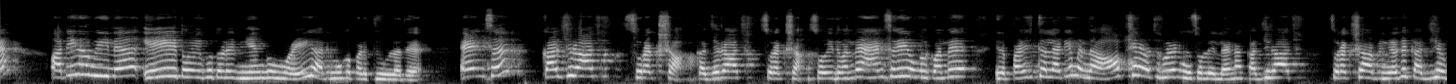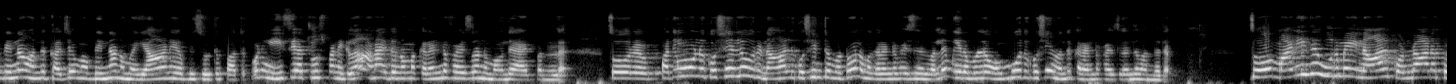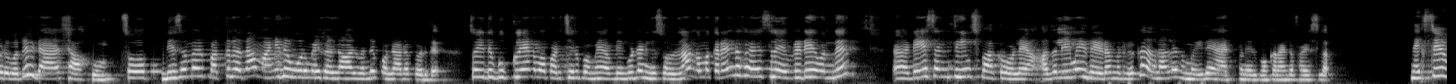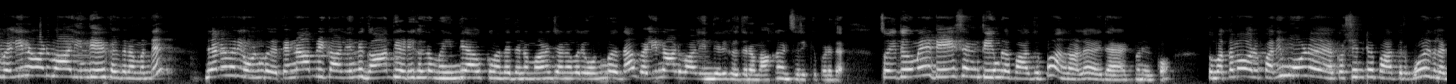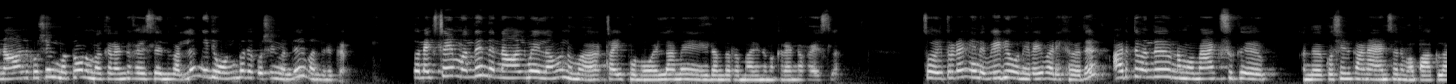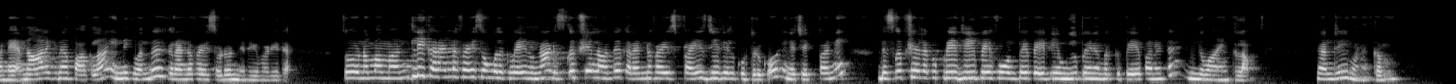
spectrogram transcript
அதிநவீன ஏஐ தொழில்நுட்பத்துடன் இயங்கும் முறையை அறிமுகப்படுத்தியுள்ளது. ஆன்சர் கஜ்ராஜ் சுரக்ஷா. கஜராஜ் சுரக்ஷா. ஸோ இது வந்து ஆன்சரே உங்களுக்கு வந்து இதை படிக்கலாட்டியும் இந்த ஆப்ஷனை வச்சு கூட நீங்க சொல்லல ஏன்னா கஜ்ராஜ் சுரக்ஷா அப்படிங்கிறது கஜ் அப்படின்னா வந்து கஜம் அப்படின்னா நம்ம யானை அப்படின்னு சொல்லிட்டு பார்த்துருப்போம் நீங்க ஈஸியா சூஸ் பண்ணிக்கலாம். ஆனா இது நம்ம கரண்ட் அஃபேர்ஸ்ல நம்ம வந்து ஆட் பண்ணல. ஸோ ஒரு பதிமூணு கொஸ்டின்ல ஒரு நாலு கொஷின்ட்டு மட்டும் நம்ம கரண்ட் அஃபேர்ஸ்லேருந்து வரல. மீதமுள்ள ஒம்பது கொஷின் வந்து கரண்ட் அஃபேர்ஸ்லேருந்து வந்தது. ஸோ மனித உரிமை நாள் கொண்டாடப்படுவது டேஷ் ஆகும். ஸோ டிசம்பர் பத்துல தான் மனித உரிமைகள் நாள் வந்து கொண்டாடப்படுது. ஸோ இது புக்லேயே நம்ம படிச்சிருப்போமே அப்படின்னு கூட நீங்கள் சொல்லலாம். நம்ம கரண்ட் அஃபேர்ஸில் எவ்ரிடே வந்து டேஸ் அண்ட் தீம்ஸ் பார்க்குறோம் இல்லையா? அதுலேயுமே இது இடம் இருக்கு. அதனால நம்ம இதை ஆட் பண்ணியிருக்கோம் கரண்ட் அஃபேர்ஸில் நெக்ஸ்ட் வெளிநாடு வாழ் இந்தியர்கள் தினம் வந்து ஜனவரி ஒன்பது தென்னாப்பிரிக்காலேருந்து காந்தியடிகள் நம்ம இந்தியாவுக்கு வந்த தினமான ஜனவரி ஒன்பது தான் வெளிநாடு வாழ் இந்தியர்கள் தினமாக அனுசரிக்கப்படுது. ஸோ இதுவுமே டேஸ் அண்ட் தீம்ல பார்த்துருப்போம். அதனால இதை ஆட் பண்ணியிருக்கோம் ஸோ மொத்தமாக ஒரு பதிமூணு கொஸ்டின்ட்டு பார்த்துருப்போம். இதில் நாலு கொஸ்டின் மட்டும் நம்ம கரண்ட் அஃபேர்ஸ்லேருந்து வரல. மீதி ஒன்பது கொஸ்டின் வந்து வந்திருக்கு. ஸோ நெக்ஸ்ட் டைம் வந்து இந்த நாலுமே இல்லாமல் நம்ம ட்ரை பண்ணுவோம். எல்லாமே இடம்பெற மாதிரி நம்ம கரண்ட் அஃபேர்ஸில் ஸோ இத்துடன் இந்த வீடியோ நிறைவடைகிறது. அடுத்து வந்து நம்ம மேக்ஸுக்கு அந்த கொஸ்டினுக்கான ஆன்சர் நம்ம பார்க்கலாம். நாளைக்கு தான் பார்க்கலாம். இன்னைக்கு வந்து கரண்ட் அஃபேர்ஸோட நிறைவடையுது. ஸோ நம்ம மந்த்லி கரண்ட் அஃபேர்ஸ் உங்களுக்கு வேணும்னா டிஸ்கிரிப்ஷனில் வந்து கரண்ட் அஃபேர்ஸ் ப்ரைஸ் டீடெயில் கொடுத்துருக்கோம். நீங்கள் செக் பண்ணி டிஸ்கிரிப்ஷனில் இருக்கக்கூடிய ஜிபே ஃபோன்பே பேடிஎம் யூபே நம்பருக்கு பே பண்ணிட்டு நீங்கள் வாங்கிக்கலாம். நன்றி வணக்கம்.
